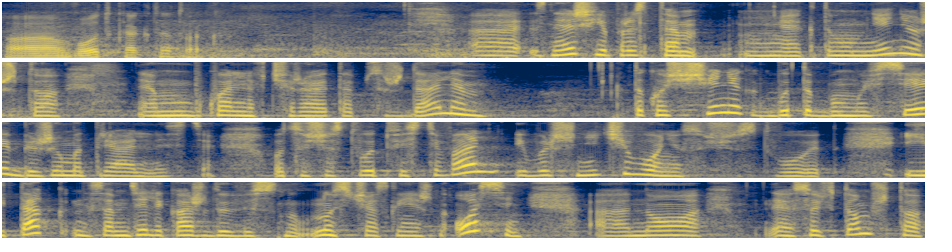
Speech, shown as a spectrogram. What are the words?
А, вот как-то так. А, знаешь, я просто к тому мнению, что э, мы буквально вчера это обсуждали, такое ощущение, как будто бы мы все бежим от реальности. Вот существует фестиваль, и больше ничего не существует. И так, на самом деле, каждую весну. Ну, сейчас, конечно, осень, а, но э, суть в том, что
